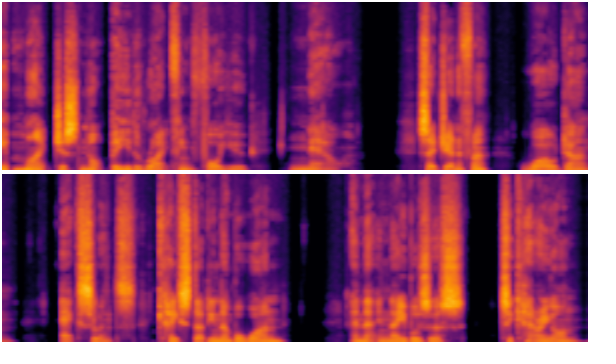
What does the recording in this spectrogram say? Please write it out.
It might just not be the right thing for you now. So Jennifer, well done. Excellence. Case study number one. And that enables us to carry on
